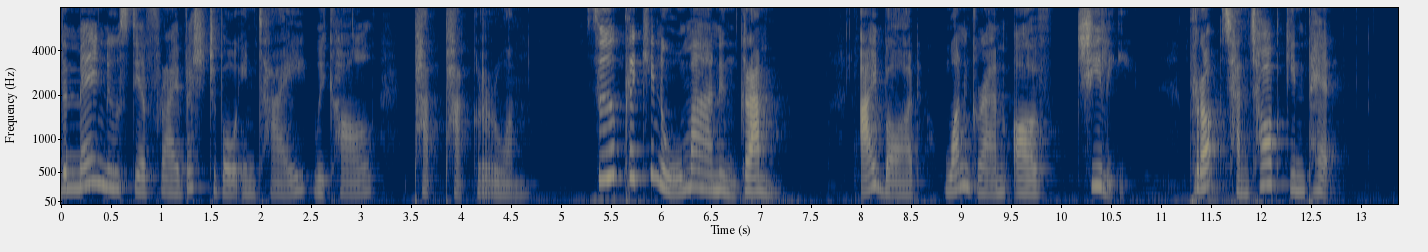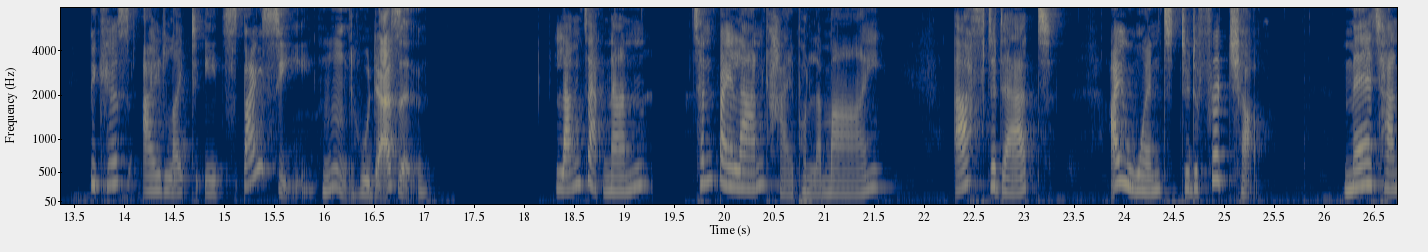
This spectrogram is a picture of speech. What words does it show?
the menu stir fried vegetable in Thai we call ผัดผักรวม ซื้อพริกขี้หนูมา 1 กรัม I bought 1 gram of chili เพราะฉันชอบกินเผ็ด because I like to eat spicy hmm, who doesn't หลังจากนั้น ฉันไปร้านขายผลไม้ after that I went to the fruit shop แม่ฉัน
